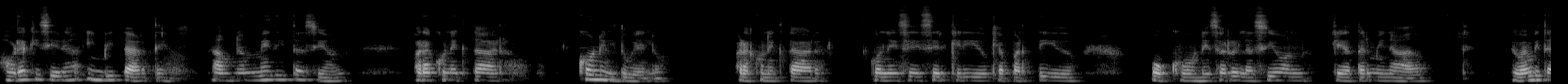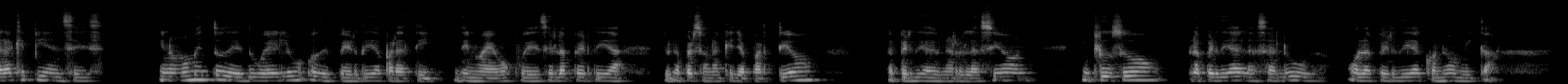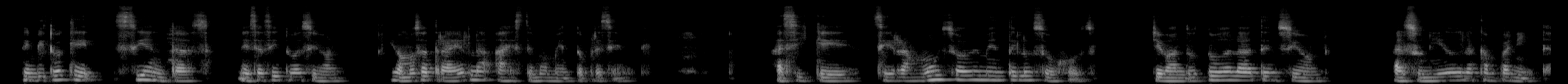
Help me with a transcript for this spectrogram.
Ahora quisiera invitarte a una meditación para conectar con el duelo, para conectar con ese ser querido que ha partido o con esa relación que ha terminado. Te voy a invitar a que pienses en un momento de duelo o de pérdida para ti. De nuevo, puede ser la pérdida de una persona que ya partió, la pérdida de una relación, incluso la pérdida de la salud o la pérdida económica. Te invito a que sientas esa situación y vamos a traerla a este momento presente. Así que cierra muy suavemente los ojos, llevando toda la atención al sonido de la campanita.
